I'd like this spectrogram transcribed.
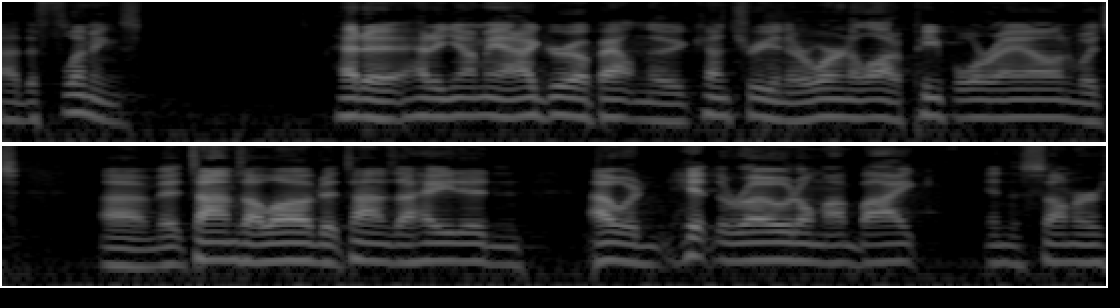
uh, the Flemings, had a, had a young man. I grew up out in the country, and there weren't a lot of people around, which um, at times I loved, at times I hated. And I would hit the road on my bike in the summers.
